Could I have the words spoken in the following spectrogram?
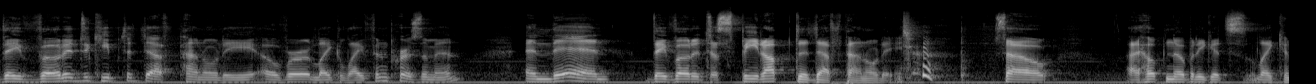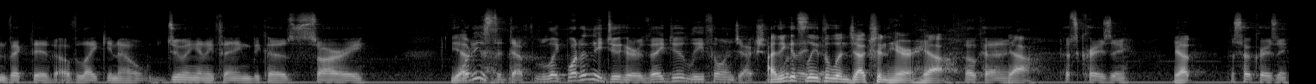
they voted to keep the death penalty over like life imprisonment, and then they voted to speed up the death penalty. so I hope nobody gets like convicted of like you know doing anything because sorry. Yep. What is the death? Like, what do they do here? They do lethal injection. I think What it's they do? lethal injection here. Yeah. Okay. Yeah. That's crazy. Yep. That's so crazy.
